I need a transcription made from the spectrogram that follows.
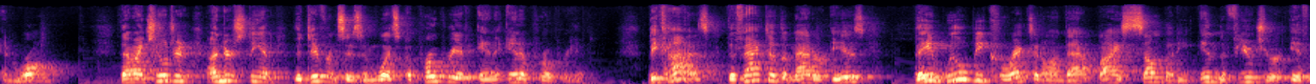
and wrong, that my children understand the differences in what's appropriate and inappropriate. Because the fact of the matter is, they will be corrected on that by somebody in the future if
